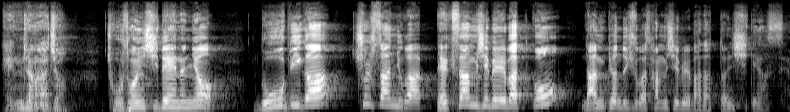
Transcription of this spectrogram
굉장하죠. 조선 시대에는요 노비가 출산 휴가 130일 받고 남편도 휴가 30일 받았던 시대였어요.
